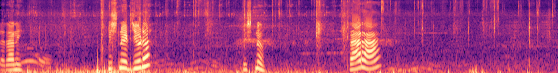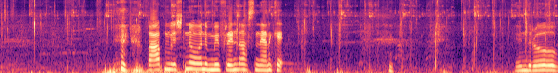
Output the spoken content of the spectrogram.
ఇలా రాని. విష్ణు ఇటు చూడు. విష్ణు రారా? పాపం విష్ణు ని- మీ ఫ్రెండ్ వస్తుంది వెనకే. ఎందురో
